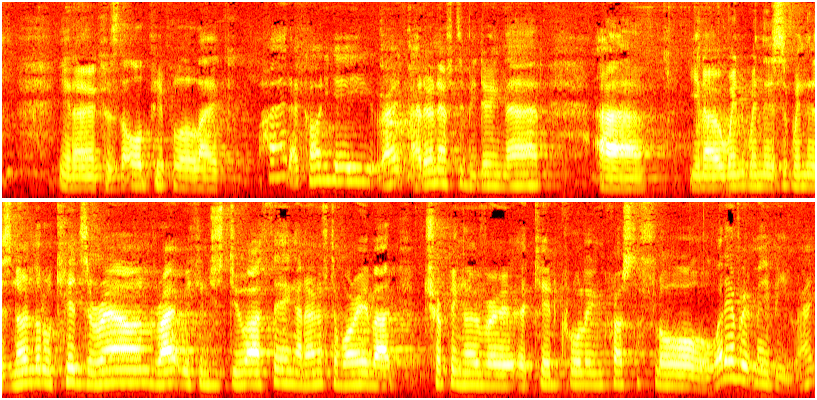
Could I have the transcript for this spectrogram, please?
you know, because the old people are like, what? I can't hear you, right? I don't have to be doing that. Uh, you know, when, when, there's, when there's no little kids around, right, we can just do our thing. I don't have to worry about tripping over a kid crawling across the floor or whatever it may be, right?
